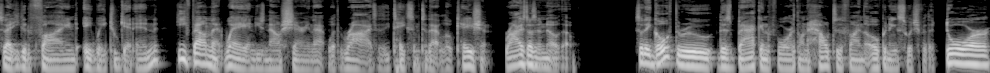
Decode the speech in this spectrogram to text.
so that he could find a way to get in. He found that way and he's now sharing that with Ryze as he takes him to that location. Ryze doesn't know though. So they go through this back and forth on how to find the opening switch for the door.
